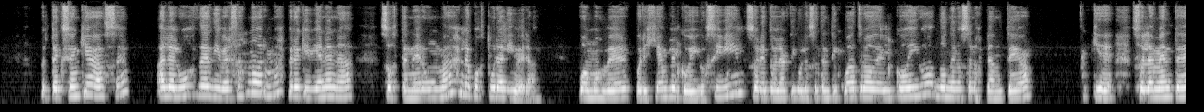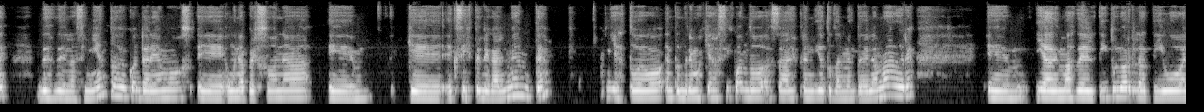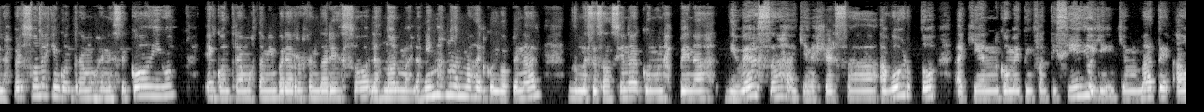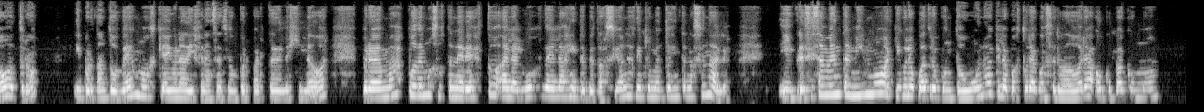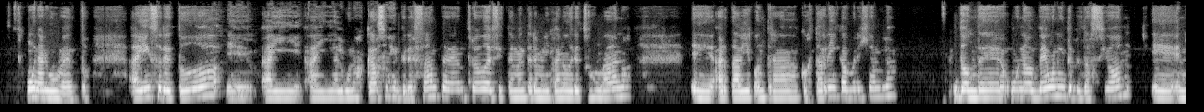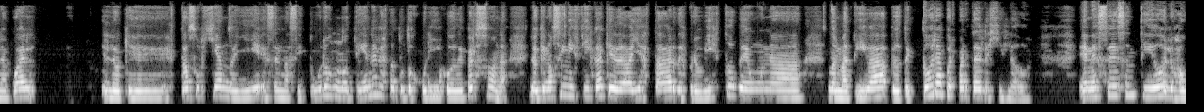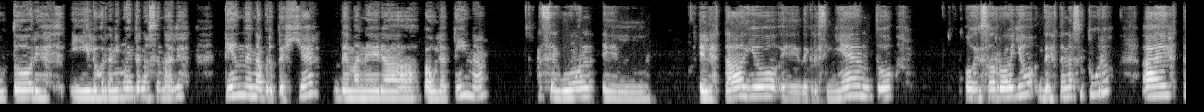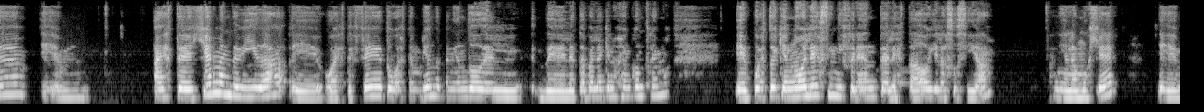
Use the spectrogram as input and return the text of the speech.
Protección que hace a la luz de diversas normas, pero que vienen a sostener aún más la postura liberal. Podemos ver, por ejemplo, el Código Civil, sobre todo el artículo 74 del Código, donde no se nos plantea que solamente desde el nacimiento encontraremos eh, una persona eh, que existe legalmente, y esto entenderemos que es así cuando se ha desprendido totalmente de la madre, Em, y además del título relativo a las personas que encontramos en ese código, encontramos también para refrendar eso las normas, las mismas normas del Código Penal, donde se sanciona con unas penas diversas a quien ejerza aborto, a quien comete infanticidio y a quien mate a otro. Y por tanto vemos que hay una diferenciación por parte del legislador, pero además podemos sostener esto a la luz de las interpretaciones de instrumentos internacionales. Y precisamente el mismo artículo 4.1 que la postura conservadora ocupa como un argumento. Ahí sobre todo eh, hay, hay, algunos casos interesantes dentro del sistema interamericano de derechos humanos, eh, Artavia contra Costa Rica, por ejemplo, donde uno ve una interpretación eh, en la cual lo que está surgiendo allí es el nacituro, no tiene el estatuto jurídico de persona, lo que no significa que vaya a estar desprovisto de una normativa protectora por parte del legislador. En ese sentido, los autores y los organismos internacionales tienden a proteger de manera paulatina, según el, estadio eh, de crecimiento o desarrollo de este nacituro, a este em, a este germen de vida eh, o a este feto o a este embrión, dependiendo de la etapa en la que nos encontremos, eh, puesto que no le es indiferente al Estado y a la sociedad, ni a la mujer, eh,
